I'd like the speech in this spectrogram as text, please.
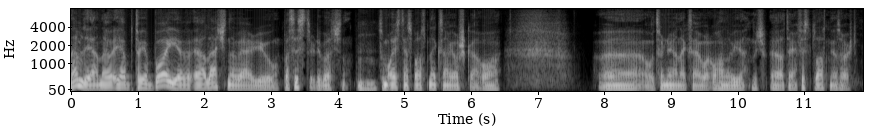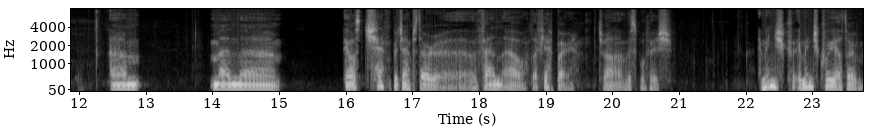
Nemlig, når jeg tog jeg bøy, jeg lærte var jo bassister i Bølsen, som Øystein spalt nek som i Orska, og uh, og turnerer nek som var, og han har vi, at det er en første platen jeg har hørt. Um, men, uh, Jeg var kjempe, kjempe større uh, fan av det Fjepper, fra Vispofish. Jeg minns, jeg minns hvor at jeg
